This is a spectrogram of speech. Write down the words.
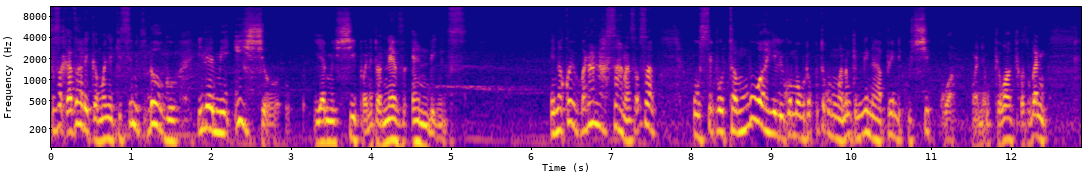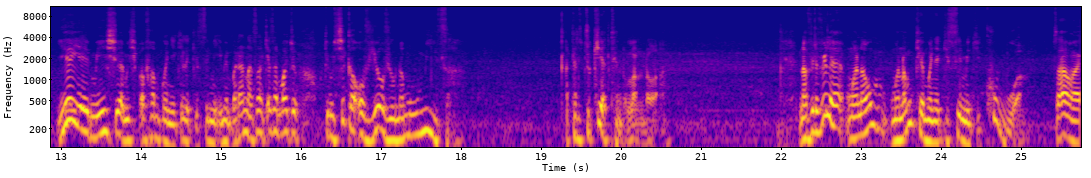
Sasa kadhalika mwenye kisimi kidogo ile miisho ya mishipa inaitwa nerve endings. Inakuwa imebanana sana. Sasa usipotambua hili kwamba utakuta kuna mwanamke mwingine hapendi kushikwa kwenye uke wake kwa sababu gani? Yeye miisho ya mishipa fahamu kwenye kile kisimi imebanana sana. Kiasi ambacho ukimshika ovyo ovyo unamuumiza. Atalichukia tendo la ndoa. Na vile vile mwanamke mwenye kisimi kikubwa. Sawa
